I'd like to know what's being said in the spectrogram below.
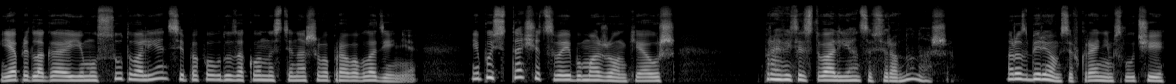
Я предлагаю ему суд в Альянсе по поводу законности нашего правовладения. И пусть тащит свои бумажонки, а уж правительство Альянса все равно наше. Разберемся в крайнем случае.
